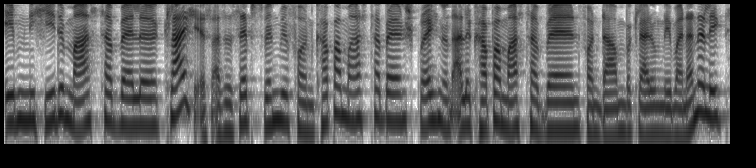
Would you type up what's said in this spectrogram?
eben nicht jede Maßtabelle gleich ist. Also selbst wenn wir von Körpermaßtabellen sprechen und alle Körpermaßtabellen von Damenbekleidung nebeneinander legt,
